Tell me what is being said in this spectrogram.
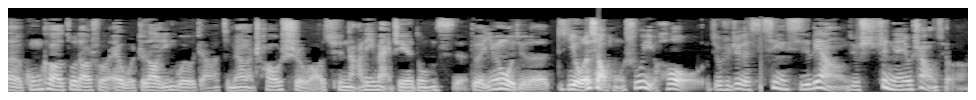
呃，功课要做到说，哎，我知道英国有这样怎么样的超市，我要去哪里买这些东西。对，因为我觉得有了小红书以后，就是这个信息量就瞬间就上去了。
